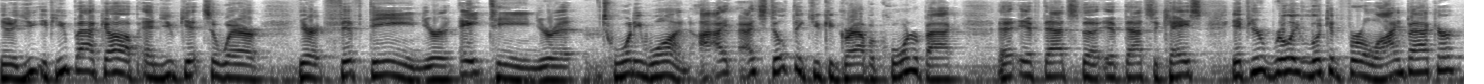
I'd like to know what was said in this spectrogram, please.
You know, you if you back up and you get to where you're at 15, you're at 18, you're at 21. I, I still think you could grab a cornerback uh, if that's the if that's the case. If you're really looking for a linebacker,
